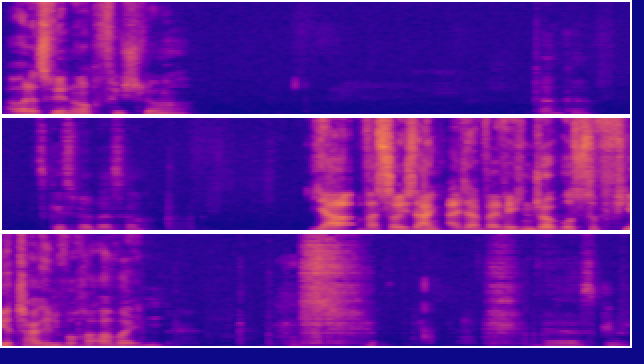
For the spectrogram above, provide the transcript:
Aber das wird noch viel schlimmer. Danke. Jetzt geht's mir besser. Ja, was soll ich sagen? Alter, bei welchem Job musst du vier Tage die Woche arbeiten? Ja, ist gut.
